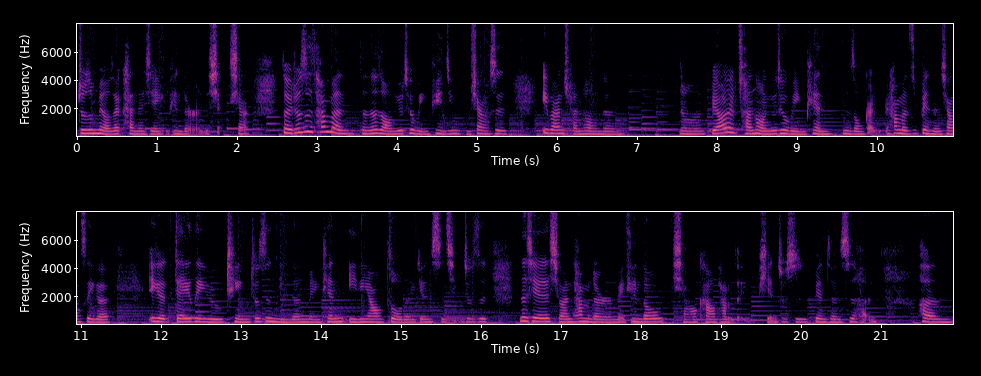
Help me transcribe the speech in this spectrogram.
就是没有在看那些影片的人的想象，对，就是他们的那种 YouTube 影片已经不像是一般传统的，嗯，比较传统 YouTube 影片那种感觉，他们是变成像是一个一个 daily routine，就是你的每天一定要做的一件事情，就是那些喜欢他们的人每天都想要看到他们的影片，就是变成是很很。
